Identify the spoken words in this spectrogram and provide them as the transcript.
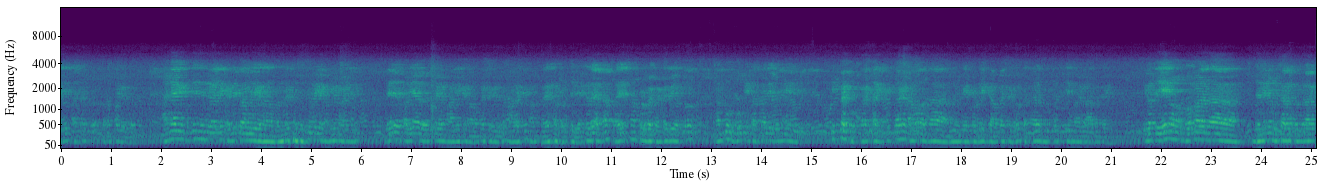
ಇದು ಸಾಕಷ್ಟು ಸಮಸ್ಯೆಗಳಿದೆ. ಹಾಗಾಗಿ ಮುಂದಿನ ದಿನಗಳಲ್ಲಿ ಖಂಡಿತವಾಗಿ ಈಗ ನಾನು ಬಂದ ತಕ್ಷಣ ಸಚಿವರಿಗೆ ಮನವಿ ಮಾಡಿದ್ದೀನಿ. ಬೇರೆ ಪರ್ಯಾಯ ವ್ಯವಸ್ಥೆಗಳು ಮಾಡಲಿಕ್ಕೆ ನಾವು ಅವಕಾಶಗಳಿದೆ ಮಾಡೋಕ್ಕೆ ನಾವು ಪ್ರಯತ್ನ ಪಡ್ತೀವಿ. ಯಾಕಂದರೆ ಅದನ್ನ ಪ್ರಯತ್ನ ಪಡಬೇಕು. ಯಾಕಂದರೆ ಇವತ್ತು ನಮಗೂ ಭೂಮಿ ಸರ್ಕಾರಿ ಭೂಮಿ ಸಿಕ್ಕಬೇಕು ಕರೆಕ್ಟಾಗಿ ಸಿಕ್ಕಾಗ ನಾವು ಅದನ್ನ ನಿಮಗೆ ಕೊಡಲಿಕ್ಕೆ ಅವಕಾಶಗಳು ಸರ್ಕಾರದ ತೀರ್ಮಾನಗಳಾಗಬೇಕಾಗಿದೆ ಇವತ್ತು ಏನು ಗೋಮಾಳದ ಜಮೀನು ವಿಚಾರ ತಂದಾಗ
